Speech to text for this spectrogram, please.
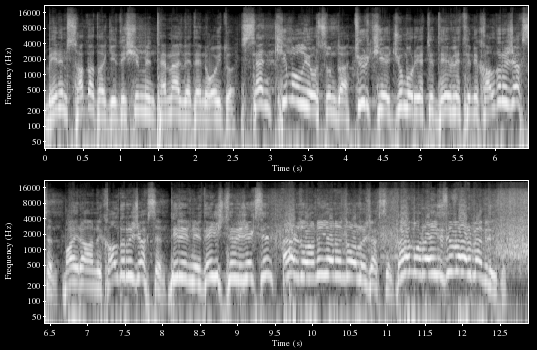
Benim Sadat'a gidişimin temel nedeni oydu. Sen kim oluyorsun da Türkiye Cumhuriyeti Devleti'ni kaldıracaksın. Bayrağını kaldıracaksın. Dilini değiştireceksin. Erdoğan'ın yanında olacaksın. Ben buna izin vermem dedi.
